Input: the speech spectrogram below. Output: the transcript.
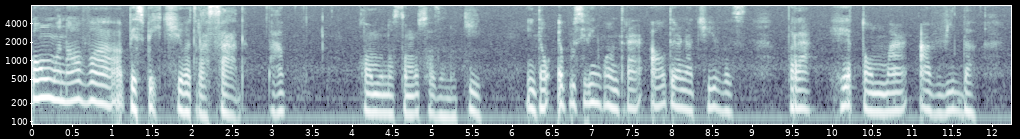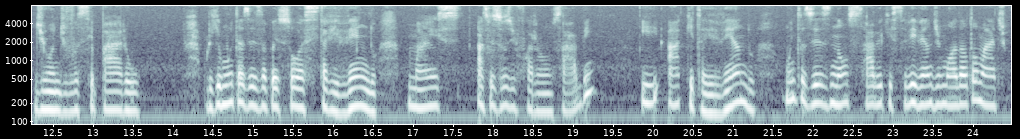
Com uma nova perspectiva traçada, tá? Como nós estamos fazendo aqui, então é possível encontrar alternativas para retomar a vida de onde você parou. Porque muitas vezes a pessoa está vivendo, mas as pessoas de fora não sabem e a que está vivendo muitas vezes não sabe que está vivendo de modo automático.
